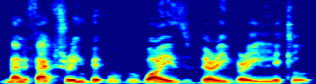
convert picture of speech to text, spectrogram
manufacturing wise very very little.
